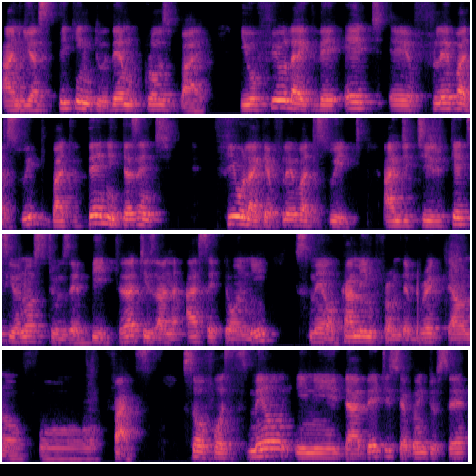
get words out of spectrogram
and you're speaking to them close by, you feel like they ate a flavored sweet, but then it doesn't feel like a flavored sweet and it irritates your nostrils a bit. That is an acetone smell coming from the breakdown of uh, fats. So for smell in diabetes, you're going to say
